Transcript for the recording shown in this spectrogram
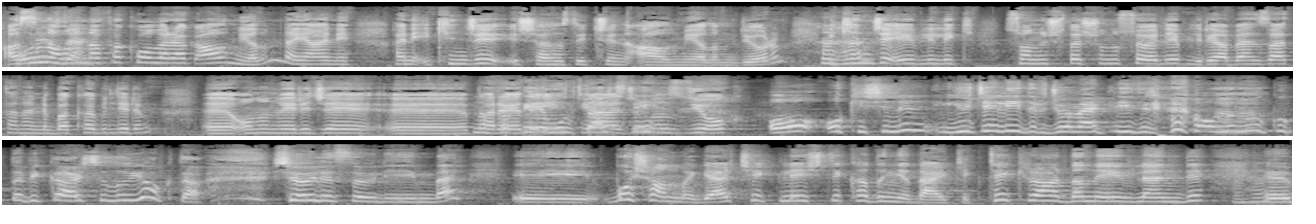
Aslında o yüzden... onu nafaka olarak almayalım da yani hani ikinci şahıs için almayalım diyorum. İkinci evlilik sonuçta şunu söyleyebilir ya ben zaten hani bakabilirim ee, onun vereceği e, paraya da ihtiyacımız yok. O o kişinin yüceliğidir, cömertliğidir. Onun Hı-hı. hukukta bir karşılığı yok da. Şöyle söyleyeyim ben. E, boşanma gerçekleşti. Kadın ya da erkek tekrardan evlendi. E,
